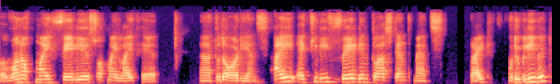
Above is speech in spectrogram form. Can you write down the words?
one of my failures of my life here to the audience. I actually failed in class 10th maths, right? Would you believe it?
